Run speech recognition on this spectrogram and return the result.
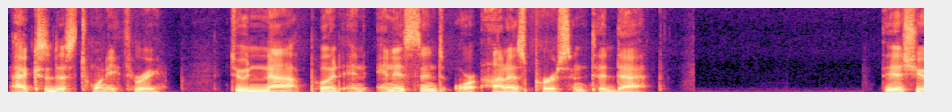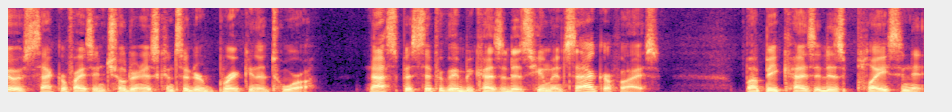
Exodus 23. Do not put an innocent or honest person to death. The issue of sacrificing children is considered breaking the Torah, not specifically because it is human sacrifice, but because it is placing an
